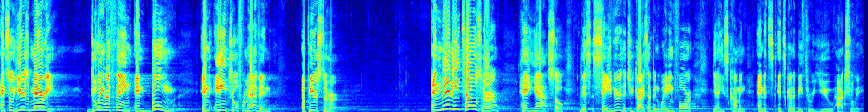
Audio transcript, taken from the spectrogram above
And so here's Mary doing her thing, and boom, an angel from heaven appears to her. And then he tells her, hey, yeah, so this Savior that you guys have been waiting for, yeah, he's coming. And it's, it's going to be through you, actually.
